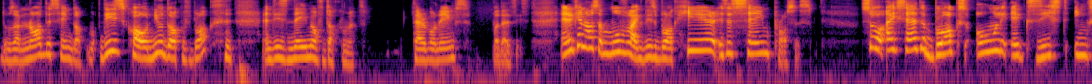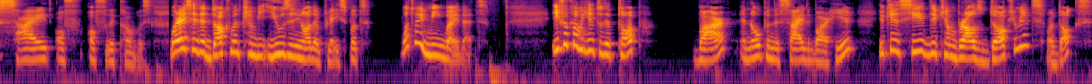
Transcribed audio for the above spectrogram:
Those are not the same document. This is called new doc with blocks, and this name of document, terrible names, but that's it. And you can also move like this block here. It's the same process. So I said the blocks only exist inside of, of the canvas. Where I say the document can be used in other place, but what do I mean by that? If you come here to the top bar and open the sidebar here, you can see you can browse documents or docs,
